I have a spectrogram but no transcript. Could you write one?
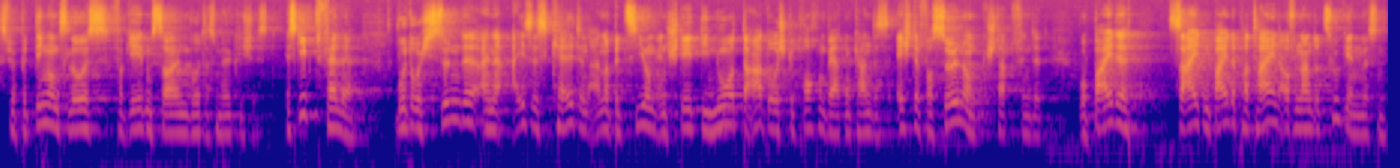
dass wir bedingungslos vergeben sollen, wo das möglich ist. Es gibt Fälle, wo durch Sünde eine Eiseskälte in einer Beziehung entsteht, die nur dadurch gebrochen werden kann, dass echte Versöhnung stattfindet, wo beide Seiten, beide Parteien aufeinander zugehen müssen.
